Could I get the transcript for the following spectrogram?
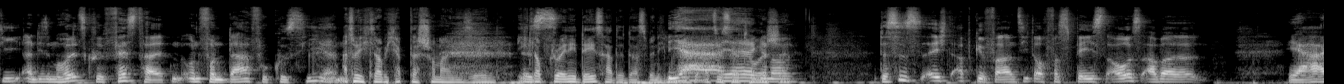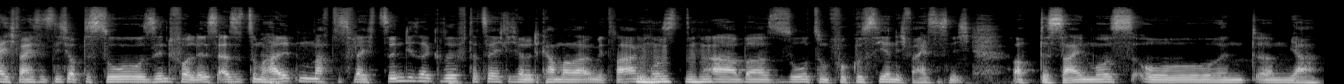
die an diesem Holzgriff festhalten und von da fokussieren. Also ich glaube, ich habe das schon mal gesehen. Ich glaube, Rainy Days hatte das, wenn ich mich ja, als ich ja, täusche. Genau. Das ist echt abgefahren, sieht auch verspaced aus, aber ja, ich weiß jetzt nicht, ob das so sinnvoll ist. Also zum Halten macht es vielleicht Sinn, dieser Griff tatsächlich, wenn du die Kamera irgendwie tragen mhm, musst. Mhm. Aber so zum Fokussieren, ich weiß es nicht, ob das sein muss. Und ähm, ja.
